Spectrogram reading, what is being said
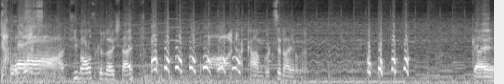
Ja, Boah, Team ausgelöscht, Alter. Oh, da kam Godzilla, Junge. Geil.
